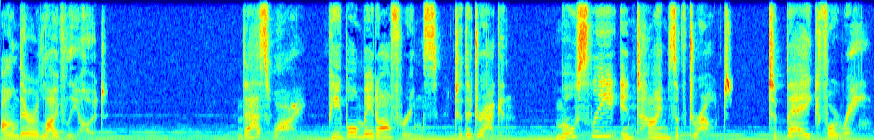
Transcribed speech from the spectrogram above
on their livelihood. That's why people made offerings to the dragon, mostly in times of drought, to beg for rain.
